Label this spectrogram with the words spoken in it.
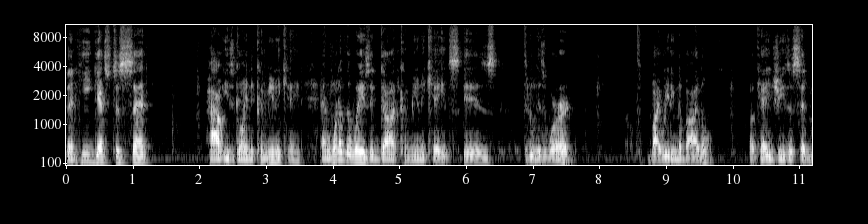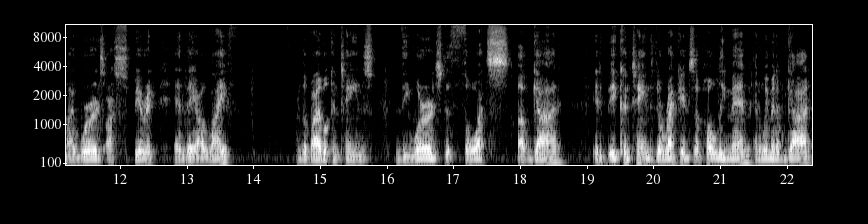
then he gets to set how he's going to communicate. And one of the ways that God communicates is through his word, by reading the Bible. Okay, Jesus said, My words are spirit and they are life. The Bible contains the words, the thoughts of God. It, it contains the records of holy men and women of God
